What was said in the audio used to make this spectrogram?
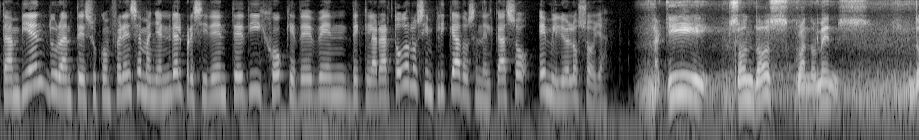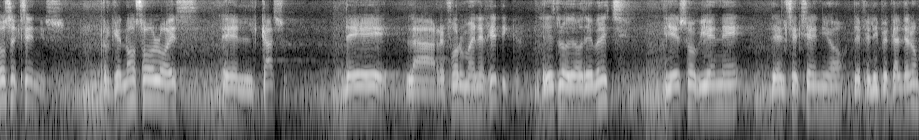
También durante su conferencia mañanera el presidente dijo que deben declarar todos los implicados en el caso Emilio Lozoya. Aquí son dos, cuando menos, dos sexenios, porque no solo es el caso de la reforma energética, es lo de Odebrecht y eso viene del sexenio de Felipe Calderón.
